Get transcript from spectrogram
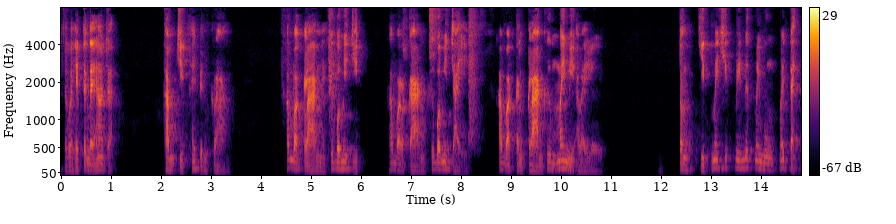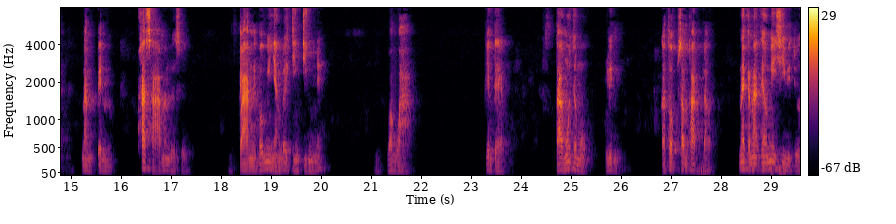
แต่ว่าเฮ็ดจังใดเฮาจะทำจิตให้เป็นกลางคำว่ากลางเนี่ยคือบ่มีจิตคำว่ากลางคือบ่มีใจ คำว่ากลางกลางๆคือไม่มีอะไรเลย ต้องจิตไม่คิดไม่นึกไม่มุงไม่แต่งนั่นเป็นภาษามันซื่อกลางนี่บ่มีหยังเลยจริงๆเนี่ยว่างพียงแต่ ตาหูจมูกลิ้นกระทบสัมผัสแล้วในขณะที่เรามีชีวิตอยู่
